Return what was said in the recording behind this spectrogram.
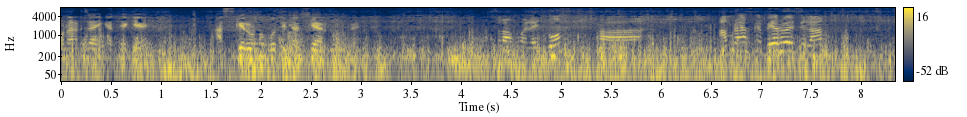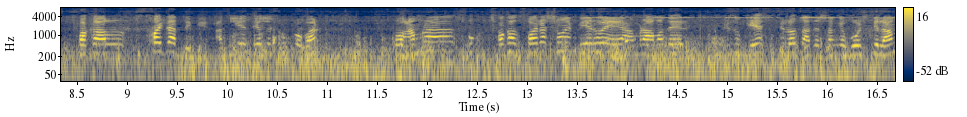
ওনার জায়গা থেকে আজকের অনুভূতিটা শেয়ার করবেন। আসসালামু আমরা আজকে বের হয়েছিলাম সকাল ছয়টার দিকে। আজকে যেহেতু শুক্রবার, তো আমরা সকাল ছয়টার সময় বের হয়ে আমরা আমাদের কিছু গেস্ট ছিল, তাদের সঙ্গে বসছিলাম।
